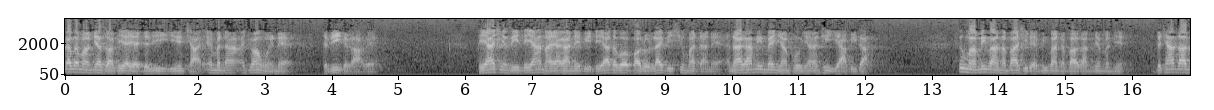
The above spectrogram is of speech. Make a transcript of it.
ကတ္တမမြတ်စွာဘုရားရဲ့တပည့်ရင်းချအမတန်အကျွမ်းဝင်တဲ့တပည့်တကားပဲဘုရားရှင်စီတရားနာရကနေပြီးတရားသဘောပေါက်လို့လိုက်ပြီးရှုမှတ်တာနဲ့အနာဂါမိမဲ့ညာဖူညာအထိရပြီးသားသူ့မှာမိဘနှစ်ပါးရှိတယ်မိဘနှစ်ပါးကမျက်မမြင်တခြားသားသ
